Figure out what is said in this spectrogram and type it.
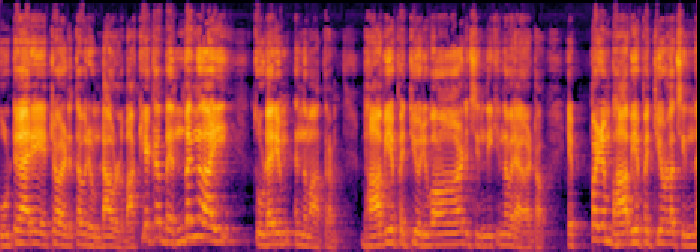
കൂട്ടുകാരെ ഏറ്റവും അടുത്തവരുണ്ടാവുള്ളൂ. ബാക്കിയൊക്കെ ബന്ധങ്ങളായി തുടരും എന്ന് മാത്രം. ഭാവിയെപ്പറ്റി ഒരുപാട് ചിന്തിക്കുന്നവരാകട്ടോ എപ്പോഴും ഭാവിയെപ്പറ്റിയുള്ള ചിന്ത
